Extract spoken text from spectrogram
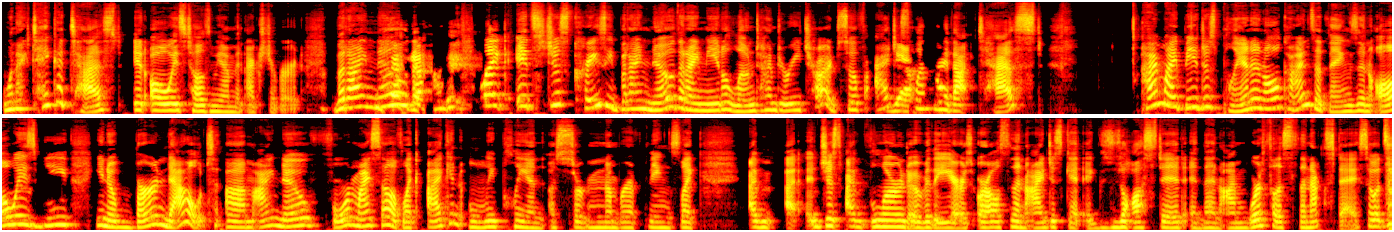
when I take a test, it always tells me I'm an extrovert. But I know that, like, it's just crazy. But I know that I need alone time to recharge. So if I just yeah. went by that test, I might be just planning all kinds of things and always be, you know, burned out. Um, I know for myself, like I can only plan a certain number of things. Like I'm I just, I've learned over the years, or else then I just get exhausted and then I'm worthless the next day. So it's,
